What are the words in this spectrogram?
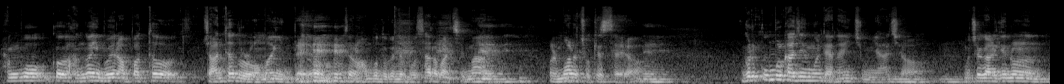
한국 그 한강이 보이는 아파트 저한테도 로망인데요. 저는 한 번도 근데 못 살아봤지만 네. 얼마나 좋겠어요. 네. 그런 꿈을 가지는 걸 대단히 중요하죠. 음, 뭐 제가 알기로는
